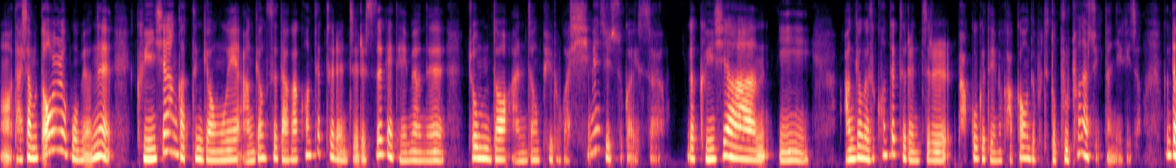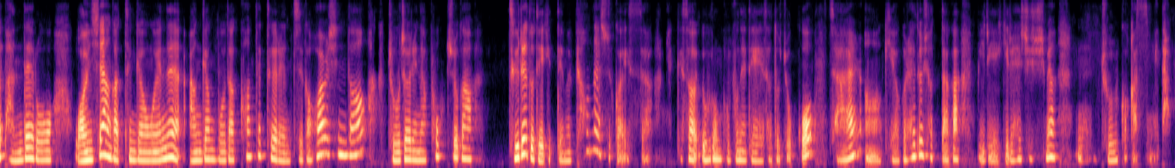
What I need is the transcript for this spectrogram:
어 다시 한번 떠올려 보면은 근시안 같은 경우에 안경 쓰다가 컨택트 렌즈를 쓰게 되면은 좀 더 안정 피로가 심해질 수가 있어요. 그러니까 근시안이 안경에서 컨택트 렌즈를 바꾸게 되면 가까운 데 볼 때 더 불편할 수 있다는 얘기죠. 근데 반대로 원시안 같은 경우에는 안경보다 컨택트 렌즈가 훨씬 더 조절이나 폭주가 덜해도 되기 때문에 편할 수가 있어요. 그래서 요런 부분에 대해서도 쪼끔 잘어 기억을 해 두셨다가 미리 얘기를 해 주시면 음 좋을 것 같습니다.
